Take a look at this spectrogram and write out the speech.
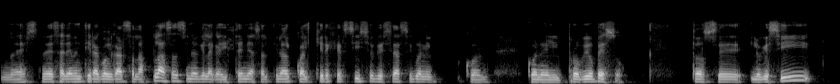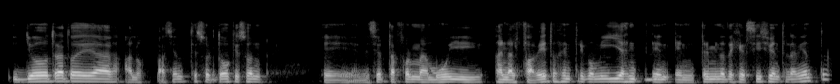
no es necesariamente ir a colgarse a las plazas, sino que la calistenia es al final cualquier ejercicio que se hace con el, con, con el propio peso. Entonces, lo que sí yo trato de a, los pacientes, sobre todo que son eh, de cierta forma muy analfabetos, entre comillas, en, en, términos de ejercicio y entrenamiento,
